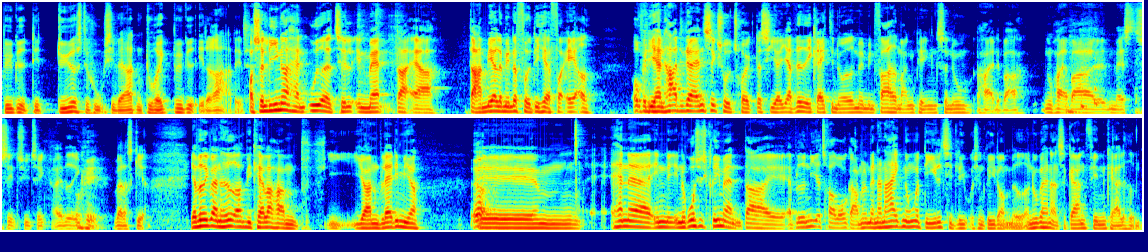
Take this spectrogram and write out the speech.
bygget det dyreste hus i verden. Du har ikke bygget et rart et. Og så ligner han udad til en mand, der er der har mere eller mindre fået det her foræret. Okay. Fordi han har det der ansigtsudtryk, der siger, jeg ved ikke rigtig noget, men min far havde mange penge, så nu har jeg det bare. Nu har jeg bare en masse sindssyge ting, og jeg ved ikke, Okay. hvad der sker. Jeg ved ikke, hvad han hedder. Vi kalder ham Jørgen Vladimir. Ja. Øh, han er en, en russisk rigmand, der øh, er blevet 39 år gammel, men han har ikke nogen at dele sit liv og sin rigdom med, og nu vil han altså gerne finde kærligheden.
